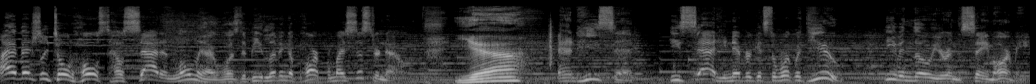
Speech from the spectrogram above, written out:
I eventually told Holst how sad and lonely I was to be living apart from my sister now. Yeah. And he said he's sad he never gets to work with you, even though you're in the same army.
